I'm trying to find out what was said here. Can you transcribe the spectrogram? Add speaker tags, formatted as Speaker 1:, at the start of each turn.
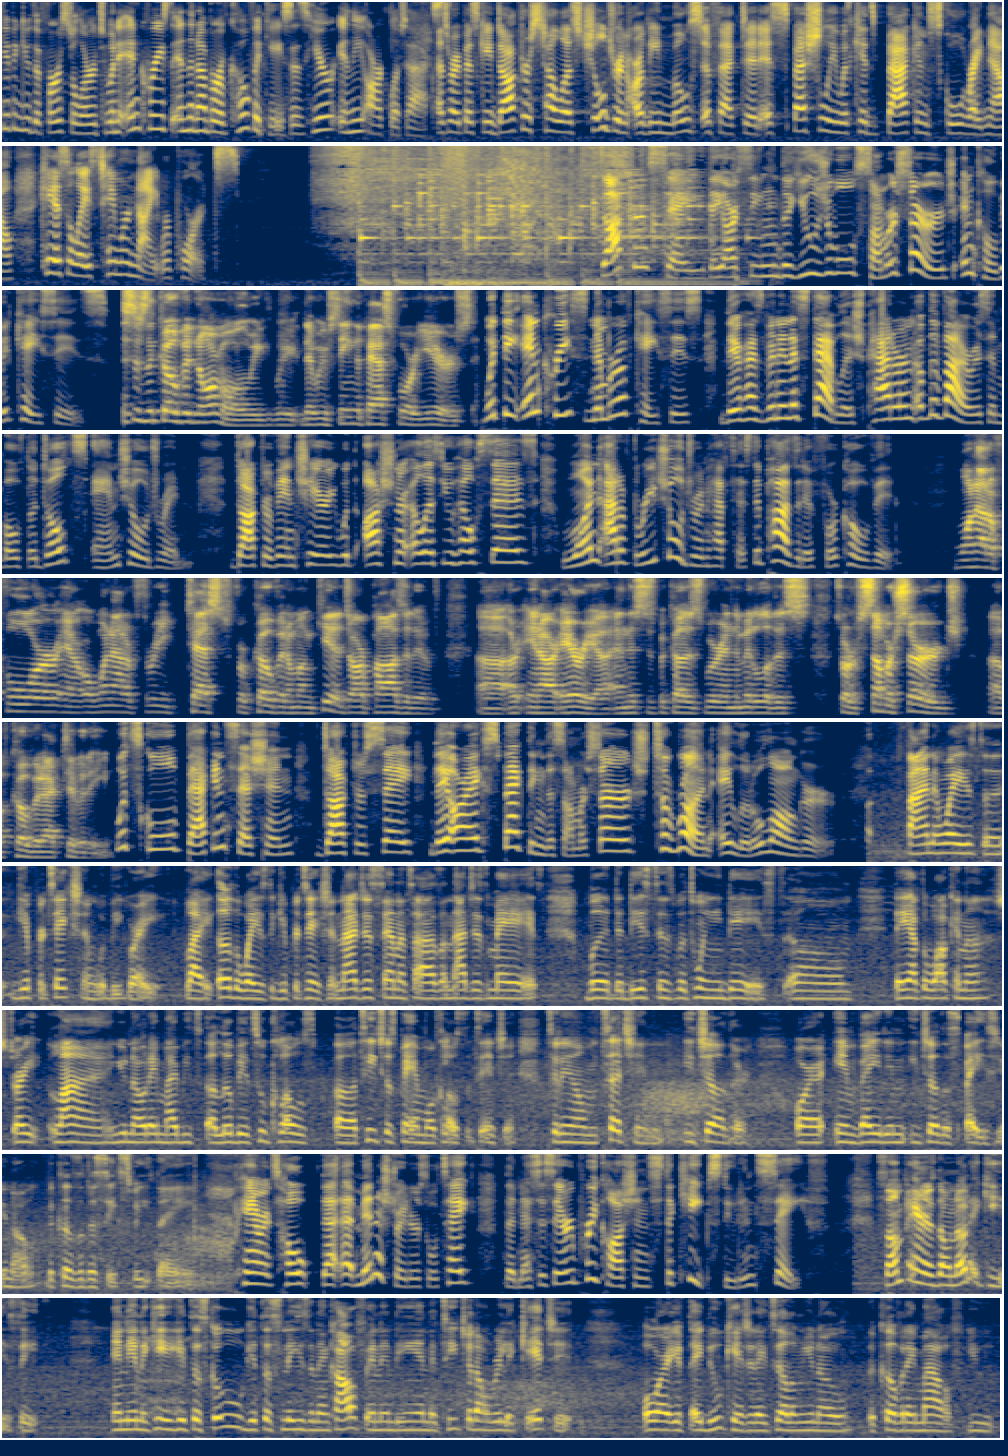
Speaker 1: Giving you the first alert to an increase in the number of COVID cases here in the Arklatex.
Speaker 2: That's right, Bisky. Doctors tell us children are the most affected, especially with kids back in school right now. KSLA's Tamer Knight reports.
Speaker 3: Doctors say they are seeing the usual summer surge in COVID cases.
Speaker 4: This is the COVID normal we, we, that we've seen the past four years.
Speaker 3: With the increased number of cases, there has been an established pattern of the virus in both adults and children. Dr. Vanchiere with Ochsner LSU Health says one out of three children have tested positive for COVID
Speaker 4: one out of four eh, or one out of three tests for COVID among kids are positive uh, in our area. And this is because we're in the middle of this sort of summer surge of COVID activity.
Speaker 3: With school back in session, doctors say they are expecting the summer surge to run a little longer.
Speaker 5: Finding ways to get protection would be great. Like other ways to get protection, not just sanitizer, not just masks, but the distance between desks. Um, they have to walk in a straight line. You know, they might be a little bit too close. Uh, teachers paying more close attention to them touching each other or invading each other's space, you know, because of the six feet thing.
Speaker 3: Parents hope that administrators will take the necessary precautions to keep students safe.
Speaker 5: Some parents don't know their kids sick. And then the kid get to school, get to sneezing and coughing, and then the teacher don't really catch it. Or if they do catch it, they tell them, you know, to cover their mouth. You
